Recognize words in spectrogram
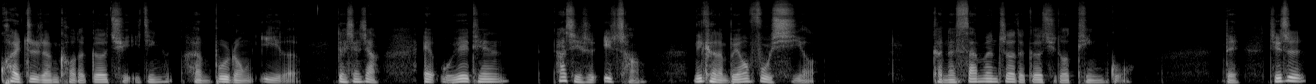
脍炙人口的歌曲，已经很不容易了。对，想想，诶，五月天，他其实一场，你可能不用复习哦，可能三分之二的歌曲都听过。对，其实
